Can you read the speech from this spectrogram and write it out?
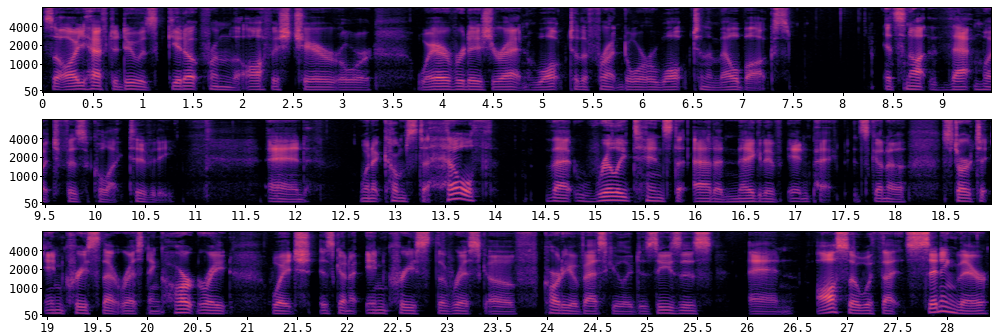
So all you have to do is get up from the office chair or wherever it is you're at and walk to the front door or walk to the mailbox. It's not that much physical activity. And when it comes to health, that really tends to add a negative impact. It's going to start to increase that resting heart rate, which is going to increase the risk of cardiovascular diseases. And also, with that sitting there,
